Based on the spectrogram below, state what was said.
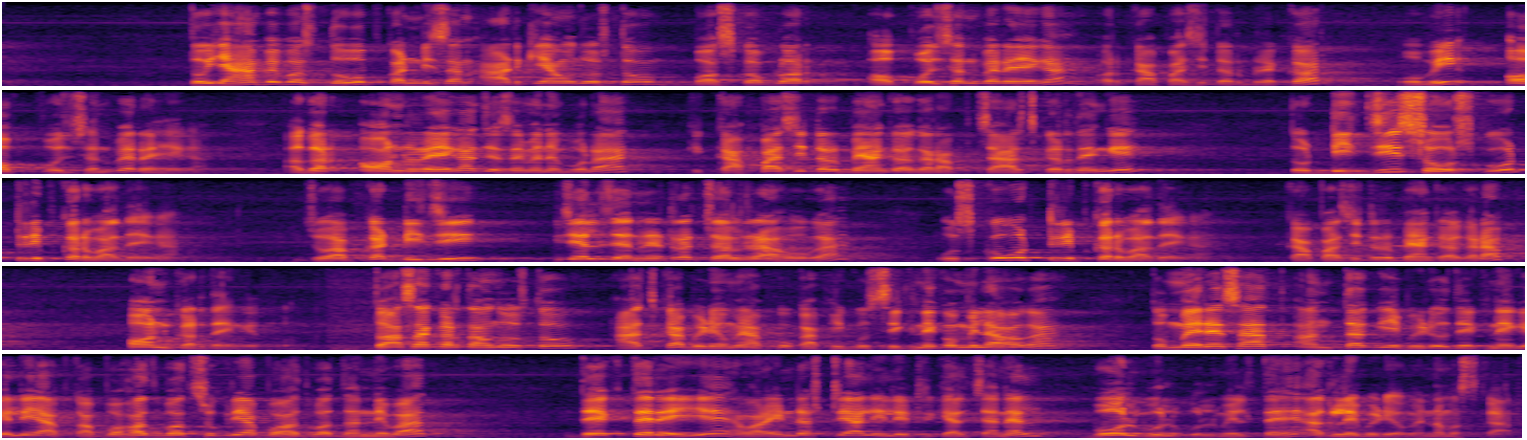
तो यहाँ पे बस दो कंडीशन ऐड किया हूँ दोस्तों। बस कपलर ऑफ़ पोजीशन पे रहेगा और कैपेसिटर ब्रेकर वो भी ऑफ़ पोजीशन पे रहेगा। अगर ऑन रहेगा, जैसे मैंने बोला कि कैपेसिटर बैंक अगर आप चार्ज कर देंगे तो डीजी सोर्स को ट्रिप करवा देगा। जो आपका डीजी डीजल जनरेटर चल रहा होगा, उसको वो ट्रिप करवा देगा। कैपेसिटर बैंक अगर आप ऑन कर देंगे तो। तो आशा करता हूँ दोस्तों, आज का वीडियो में आपको काफ़ी कुछ सीखने को मिला होगा। तो मेरे साथ अंत तक ये वीडियो देखने के लिए आपका बहुत बहुत शुक्रिया बहुत बहुत धन्यवाद। देखते रहिए हमारा इंडस्ट्रियल इलेक्ट्रिकल चैनल बोल बुलबुल। मिलते हैं अगले वीडियो में। नमस्कार।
